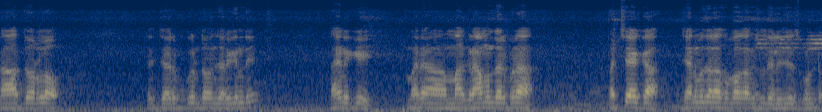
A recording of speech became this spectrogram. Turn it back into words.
నా ఆధ్వర్యంలో జరుపుకుంటాం జరిగింది. ఆయనకి మరి మా గ్రామం తరపున ప్రత్యేక జన్మదిన శుభాకాంక్షలు తెలియజేసుకుంటూ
